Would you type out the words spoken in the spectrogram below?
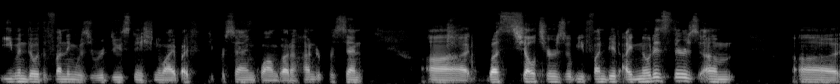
even though the funding was reduced nationwide by 50%, Guam got 100%, bus shelters will be funded. I noticed there's um, uh,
